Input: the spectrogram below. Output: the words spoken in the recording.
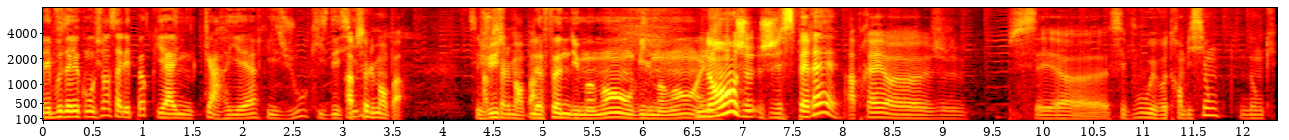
Mais vous avez conscience à l'époque qu'il y a une carrière qui se joue, qui se décide? Absolument pas. C'est juste pas. le fun du moment, on vit le moment. Non, j'espérais. Après, c'est vous et votre ambition. Donc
